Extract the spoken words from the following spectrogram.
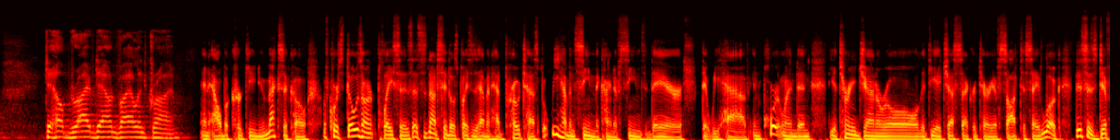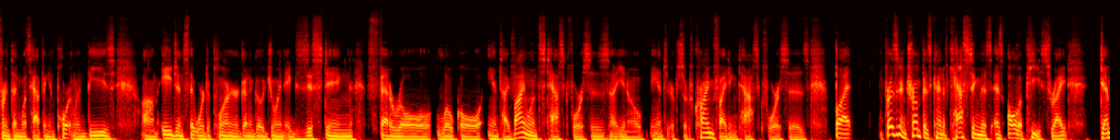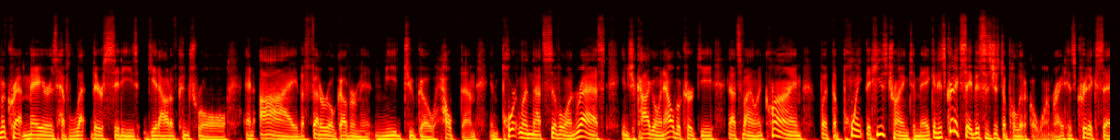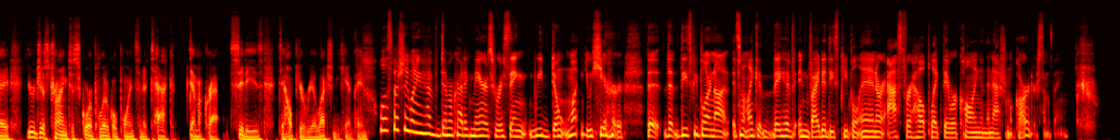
to help drive down violent crime and Albuquerque, New Mexico. Of course, those aren't places, this is not to say those places haven't had protests, but we haven't seen the kind of scenes there that we have in Portland. And the Attorney General, the DHS Secretary have sought to say, look, this is different than what's happening in Portland. These um, agents that we're deploying are going to go join existing federal, local anti violence task forces, uh, you know, anti, sort of crime fighting task forces. But President Trump is kind of casting this as all a piece, right? Democrat mayors have let their cities get out of control, and I, the federal government, need to go help them. In Portland, that's civil unrest. In Chicago and Albuquerque, that's violent crime. But the point that he's trying to make, and his critics say this is just a political one, right? His critics say you're just trying to score political points and attack Democrat cities to help your reelection campaign. Well, especially when you have Democratic mayors who are saying we don't want you here. That that these people are not. It's not like they have invited these people in or asked for help, like they were calling in the National Guard or something.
